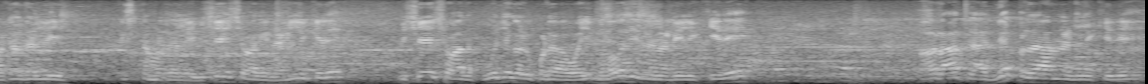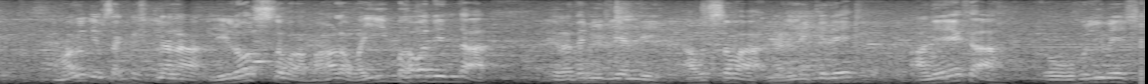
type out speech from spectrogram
ಮಠದಲ್ಲಿ, ಕೃಷ್ಣ ಮಠದಲ್ಲಿ ವಿಶೇಷವಾಗಿ ನಡೀಲಿಕ್ಕಿದೆ. ವಿಶೇಷವಾದ ಪೂಜೆಗಳು ಕೂಡ ವೈಭವದಿಂದ ನಡೆಯಲಿಕ್ಕಿದೆ ರಾತ್ರಿ ಅಗ್ನಿಪ್ರದಾನ ನಡೀಲಿಕ್ಕಿದೆ. ಮರು ದಿವಸ ಕೃಷ್ಣನ ಲೀಲೋತ್ಸವ ಬಹಳ ವೈಭವದಿಂದ ರಥಬೀದಿಯಲ್ಲಿ ಆ ಉತ್ಸವ ನಡೀಲಿಕ್ಕಿದೆ. ಅನೇಕ ಹುಲಿವೇಷ,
